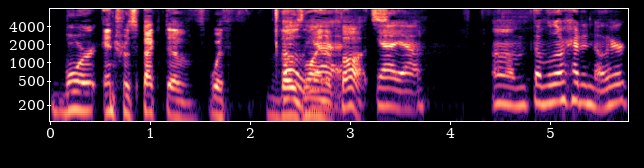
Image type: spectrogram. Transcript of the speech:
more introspective with those Oh, line yeah. of thoughts. Yeah, yeah. Um, Dumbledore had another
